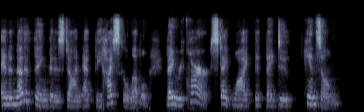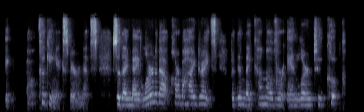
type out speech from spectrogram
And another thing that is done at the high school level, they require statewide that they do hands on uh, cooking experiments. So they may learn about carbohydrates, but then they come over and learn to cook,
